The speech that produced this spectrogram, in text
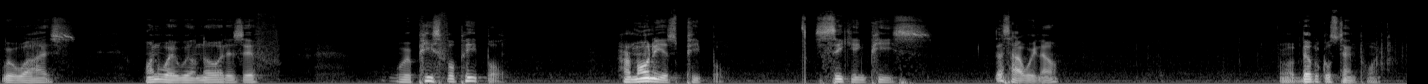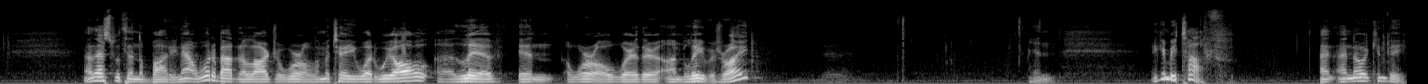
we're wise? One way we'll know it is if we're peaceful people harmonious people seeking peace. That's how we know from a biblical standpoint. Now, that's within the body. Now, what about in the larger world? Let me tell you what, we all uh, live in a world where there are unbelievers, right? And it can be tough. I, I, know it can be.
